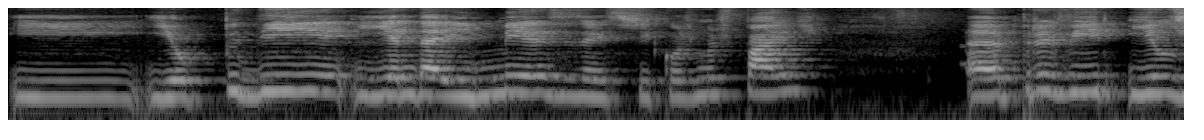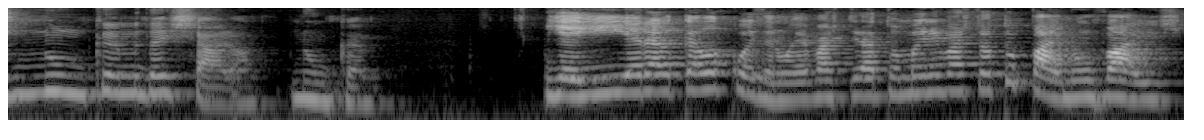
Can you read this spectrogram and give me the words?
e, e eu pedi e andei meses a insistir com os meus pais ah, para vir e eles nunca me deixaram, nunca. E aí era aquela coisa, não é vais tirar a tua mãe nem vais tirar o teu pai, não vais,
